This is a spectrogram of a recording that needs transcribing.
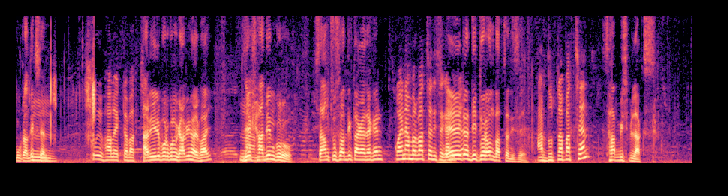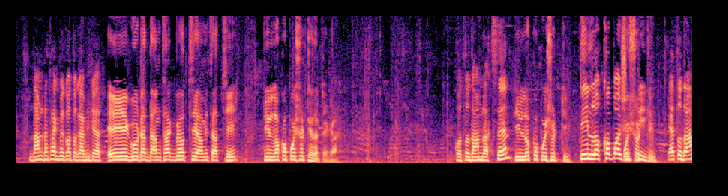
মোটা দেখছেন? খুবই ভালো একটা বাচ্চা। আর এরপর কোনো গাভী হয় ভাই? যে স্বাধীন গরু। চামচু সাদিক টাকা দেখেন। কয় নাম্বার বাচ্চা দিছে? এটা দ্বিতীয় রাউন্ড বাচ্চা দিছে। আর দুধটা পাচ্ছেন? ছাব্বিশ প্লাক্স। দামটা থাকবে কত গাভিটার? এই গরুটার দাম থাকবে হচ্ছে আমি চাচ্ছি তিন লক্ষ পঁয়ষট্টি হাজার টাকা। কত দাম রাখছেন? তিন লক্ষ পঁয়ষট্টি। তিন লক্ষ পঁয়ষট্টি। এত দাম?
